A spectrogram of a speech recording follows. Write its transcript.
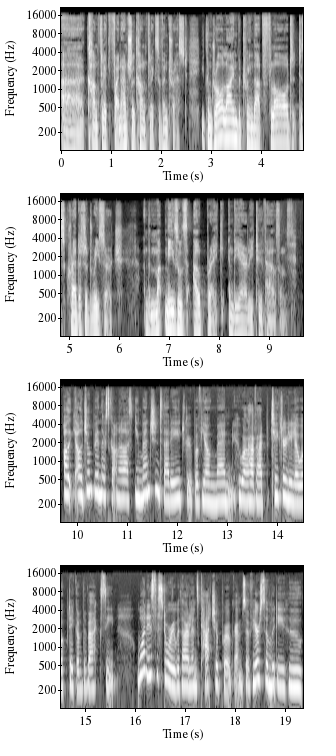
uh, conflict, financial conflicts of interest. You can draw a line between that flawed, discredited research and the measles outbreak in the early 2000s. I'll, I'll jump in there, Scott, and I'll ask you mentioned that age group of young men who have had particularly low uptake of the vaccine. What is the story with Ireland's catch up programme? So, if you're somebody who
